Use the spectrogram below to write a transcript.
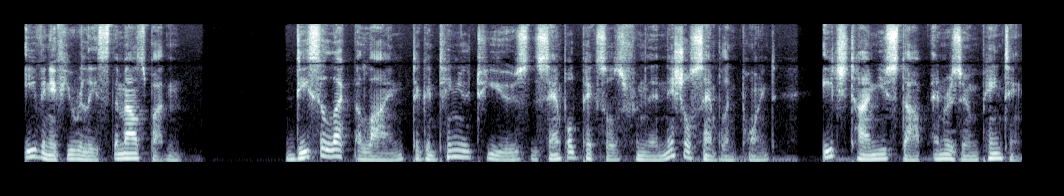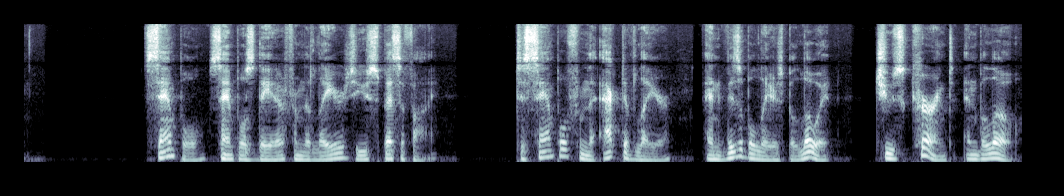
even if you release the mouse button. Deselect Align to continue to use the sampled pixels from the initial sampling point each time you stop and resume painting. Sample samples data from the layers you specify. To sample from the active layer and visible layers below it, choose Current and Below.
